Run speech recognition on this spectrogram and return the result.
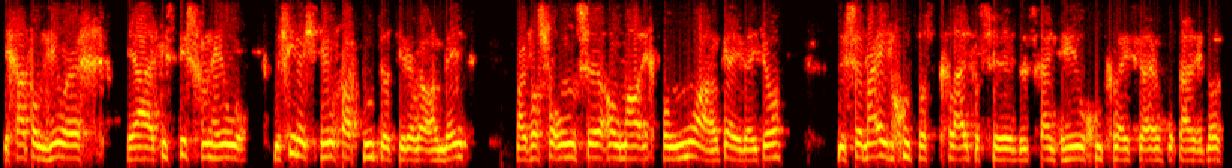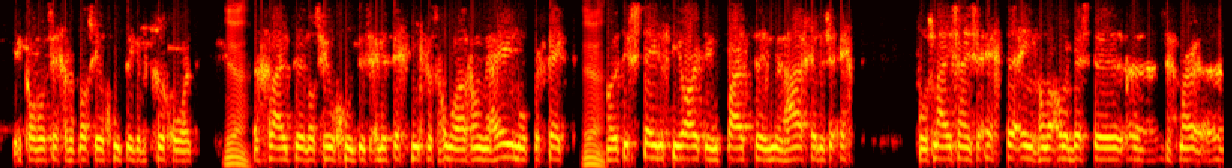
Je gaat dan heel erg. Ja, het is, het is gewoon heel. Misschien als je het heel vaak doet, dat je er wel aan bent. Maar het was voor ons eh, allemaal echt van. Wow, oké, weet je wel. Dus, eh, maar even goed was het geluid. Was, het schijnt heel goed geweest. te zijn. Of, nou, ik, ik kan wel zeggen, dat was heel goed. Ik heb het teruggehoord. Ja, Het geluid was heel goed. Dus, en de techniek was allemaal gewoon helemaal perfect. Maar het is state of the art in het paard in Den Haag. Hebben ze echt. Volgens mij zijn ze echt een van de allerbeste zeg maar,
